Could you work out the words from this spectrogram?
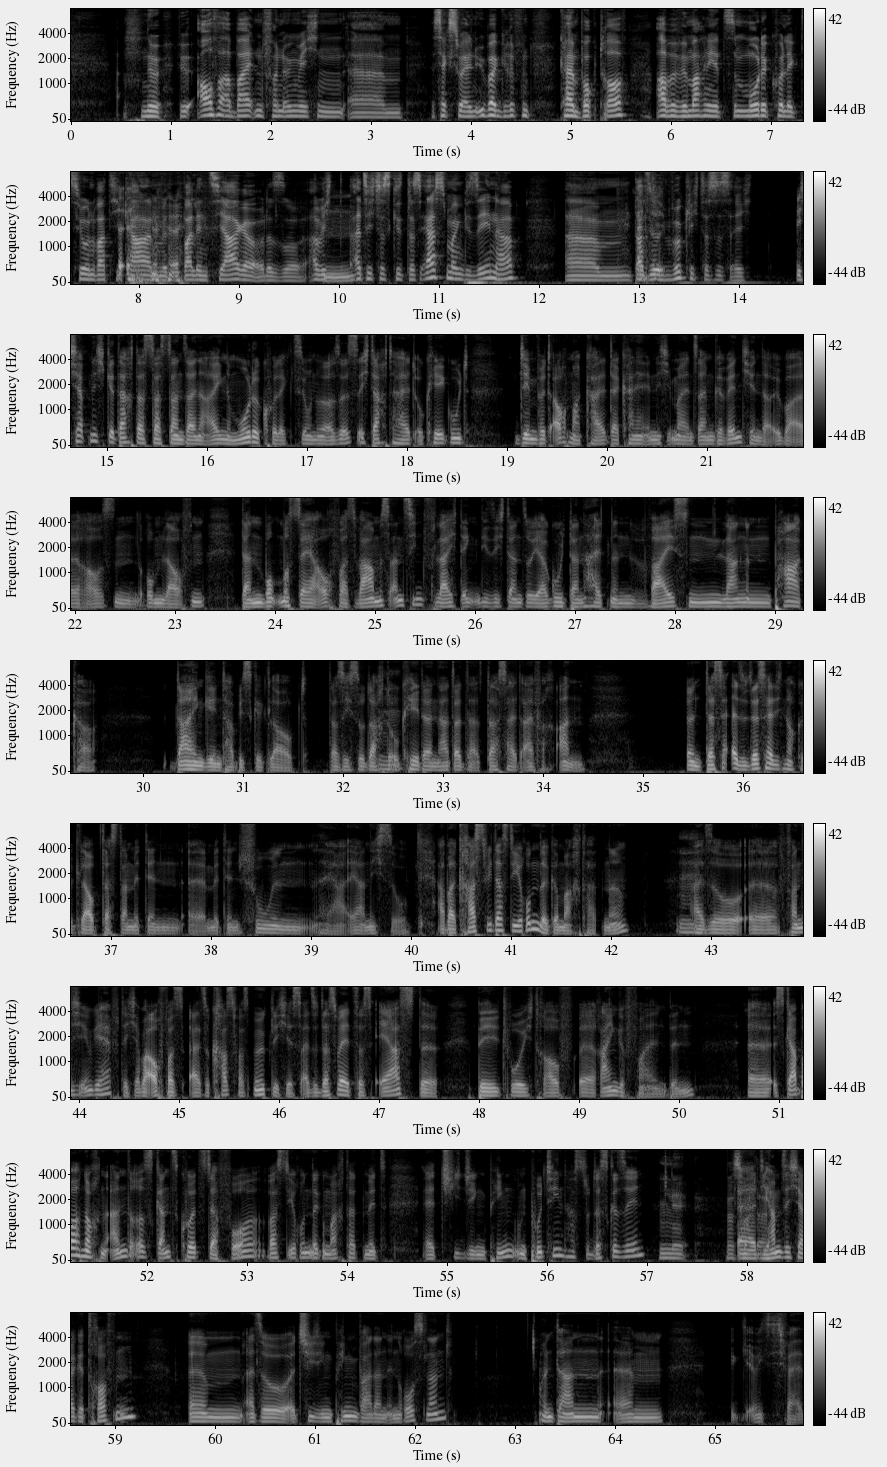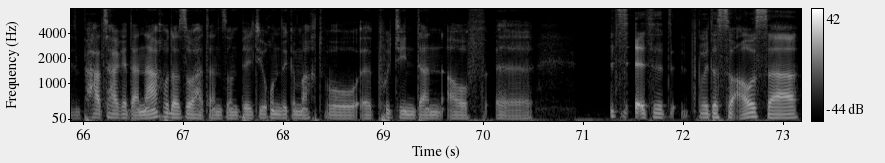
Nö, wir Aufarbeiten von irgendwelchen ähm, sexuellen Übergriffen, kein Bock drauf, aber wir machen jetzt eine Modekollektion Vatikan mit Balenciaga oder so. Aber ich, Mhm. als ich das das erste Mal gesehen habe, ähm, dachte Also- ich wirklich, das ist echt. ich habe nicht gedacht, dass das dann seine eigene Modekollektion oder so ist. Ich dachte halt, okay, gut, dem wird auch mal kalt, der kann ja nicht immer in seinem Gewändchen da überall draußen rumlaufen. Dann mu- muss der ja auch was Warmes anziehen. Vielleicht denken die sich dann so, ja gut, dann halt einen weißen, langen Parker. Dahingehend habe ich es geglaubt, dass ich so dachte, okay, dann hat er das, halt einfach an. Und das, also das hätte ich noch geglaubt, dass dann mit den, äh, mit den Schuhen, ja, eher nicht so. Aber krass, wie das die Runde gemacht hat, ne? Mhm. Also äh, fand ich irgendwie heftig, aber auch was, also krass, was möglich ist. Also das war jetzt das erste Bild, wo ich drauf äh, reingefallen bin. Äh, es gab auch noch ein anderes ganz kurz davor, was die Runde gemacht hat mit äh, Xi Jinping und Putin. Hast du das gesehen? Nee. Was war Äh, da? die haben sich ja getroffen. Ähm, also Xi Jinping war dann in Russland und dann, ähm, ich war ein paar Tage danach oder so, hat dann so ein Bild die Runde gemacht, wo äh, Putin dann auf, äh, wo das so aussah,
